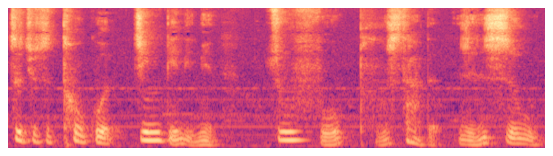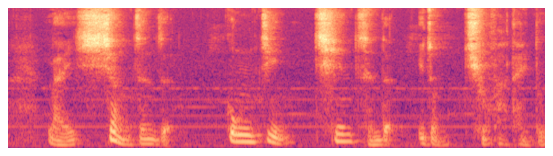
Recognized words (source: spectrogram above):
这就是透过经典里面诸佛菩萨的人事物来象征着恭敬。虔诚的一种求法态度。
